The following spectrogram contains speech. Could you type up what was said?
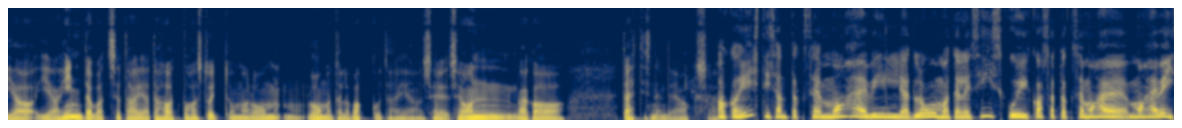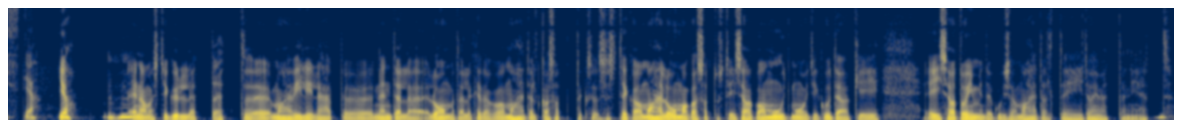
ja, ja hindavad seda ja tahavad puhast toitu oma loom, loomadele pakkuda ja see, see on väga äh, tähtis nende jaoks. aga Eestis antakse maheviljad loomadele siis, kui kasvatatakse mahe, maheveist, jah? jah mm, -hmm. enamasti küll, et, et mahevili läheb äh, nendele loomadele, keda ka mahedalt kasvatatakse, sest ega maheloomakasvatust ei saa ka muud moodi kuidagi, ei saa toimida, kui sa mahedalt ei toimeta, nii et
